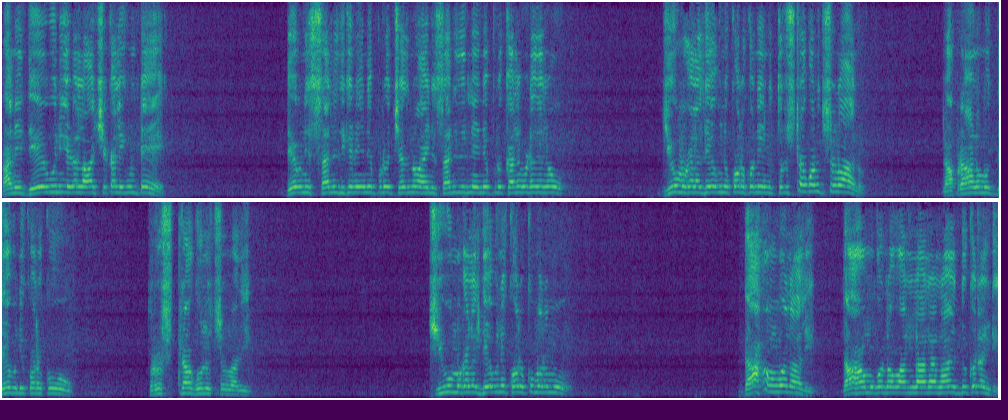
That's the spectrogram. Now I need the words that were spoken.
కానీ దేవుని ఎడల ఆశ కలిగి ఉంటే దేవుని సన్నిధికి నేను ఎప్పుడు వచ్చేదను ఆయన సన్నిధిని నేను ఎప్పుడు కనబడదను. జీవము గల దేవుని కొరకు నేను తృష్ణ కొనుచున్నాను నా ప్రాణము దేవుని కొరకు తృష్ణ గొలుచున్నది. జీవము గల దేవుని కొరకు మనము దాహం కొనాలి. దాహము కొన్న వాళ్ళారా నా ఎద్దుకు రండి.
